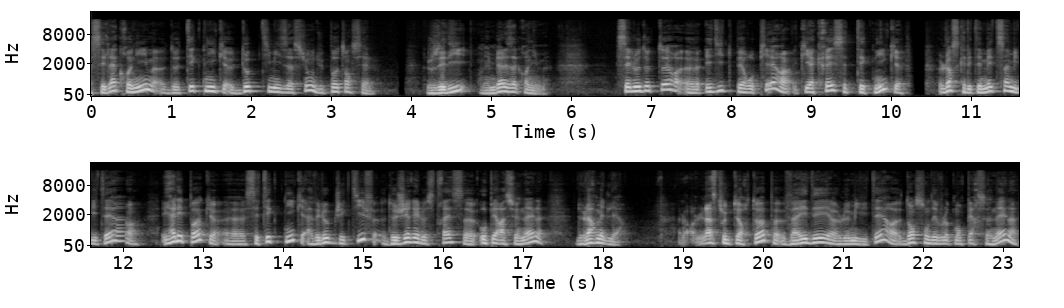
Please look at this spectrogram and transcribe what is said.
c'est l'acronyme de technique d'optimisation du potentiel. Je vous ai dit, on aime bien les acronymes. C'est le docteur euh, Edith Perrault-Pierre qui a créé cette technique lorsqu'elle était médecin militaire. Et à l'époque, euh, ces techniques avaient l'objectif de gérer le stress opérationnel de l'armée de l'air. Alors, l'instructeur top va aider le militaire dans son développement personnel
